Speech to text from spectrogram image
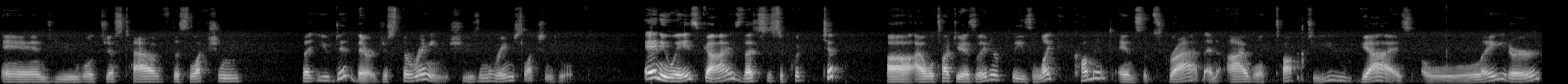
and you will just have the selection that you did there, just the range, using the range selection tool. Anyways, guys, that's just a quick tip. Uh, I will talk to you guys later. Please like, comment, and subscribe, and I will talk to you guys later.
